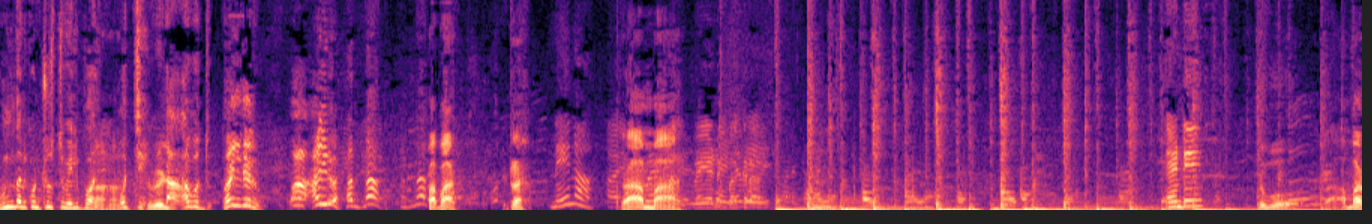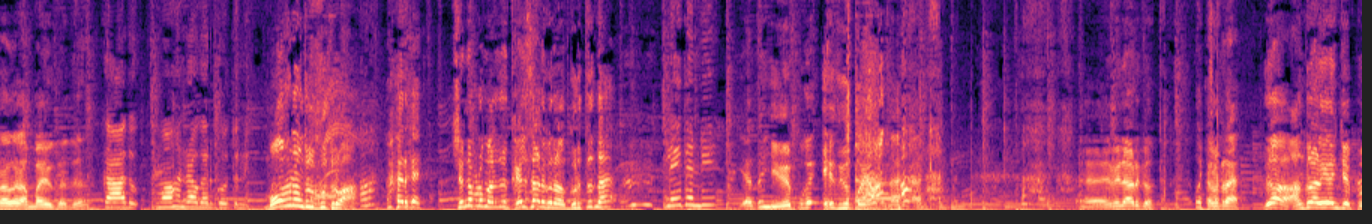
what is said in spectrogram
ఉందనుకుని చూస్తూ వెళ్ళిపోవాలి. వచ్చి. వెళ్ళు. ఆగొద్దు. బయలుదేరు. పాపా ఇట్రా. నేనా? రామ్మా. ఏంటి? నువ్వు రామారావు గారు అమ్మాయి కదా? కాదు మోహన్ రావు గారి కూతుర్ని. మోహన్ అంకుల్ కూతురువా? అరే చిన్నప్పుడు మన కలిసి ఆడుకున్నావు గుర్తుందా? లేదండి. ఎంత ఏపుగా ఎదిగిపోయా వీళ్ళు ఆడుకో. ఏమంటారా ఇదో అంకుల్ అడిగా అని చెప్పు.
